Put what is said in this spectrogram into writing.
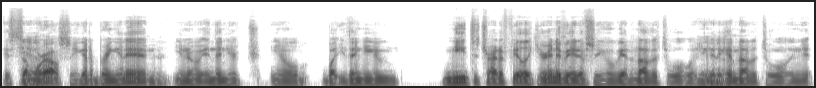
is somewhere else. So you got to bring it in, you know, and then you're, you know, but then you need to try to feel like you're innovative. So you go get another tool and you're going to get another tool. And, it,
